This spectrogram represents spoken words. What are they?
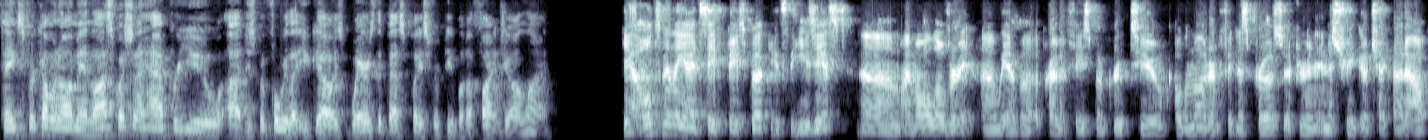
Thanks for coming on, man. The last question I have for you, uh, just before we let you go, is where's the best place for people to find you online? Yeah, ultimately, I'd say Facebook. It's the easiest. Um, I'm all over it. Uh, we have a, private Facebook group too called the Modern Fitness Pro. So if you're in the industry, go check that out.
